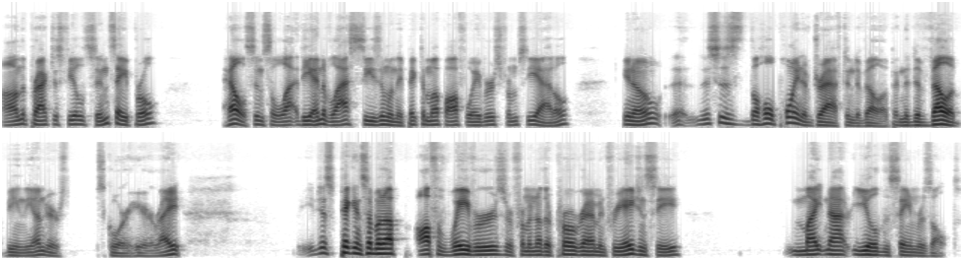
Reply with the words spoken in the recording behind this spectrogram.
on the practice field since April, hell, since the, la- the end of last season when they picked him up off waivers from Seattle. You know, uh, this is the whole point of draft and develop, and the develop being the underscore here, right? You're just picking someone up off of waivers or from another program in free agency might not yield the same result.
